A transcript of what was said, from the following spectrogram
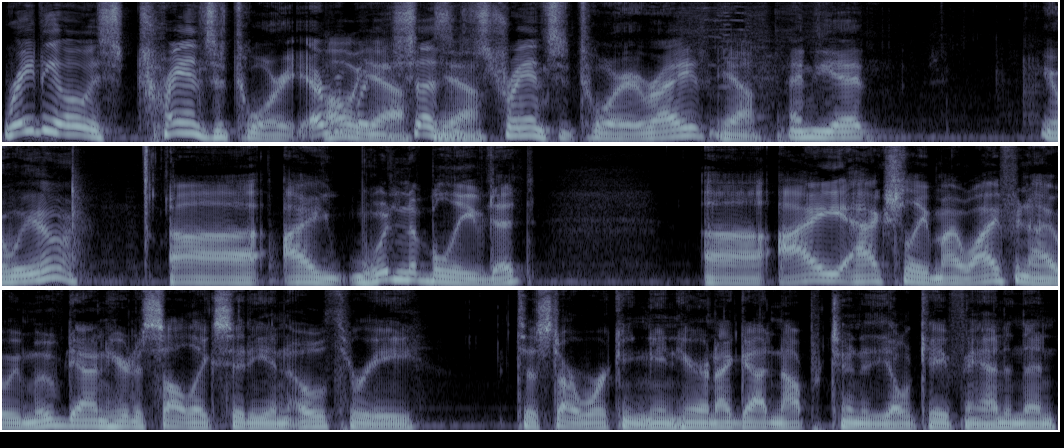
radio is transitory. Oh, Everybody oh, yeah, says yeah. it's transitory, right? Yeah. And yet, here we are. Uh, I wouldn't have believed it. Uh, I actually, my wife and I, we moved down here to Salt Lake City in 03 to start working in here, and I got an opportunity, the old K fan, and then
